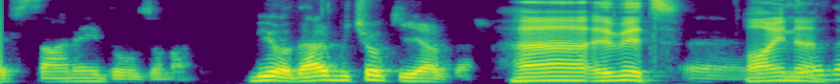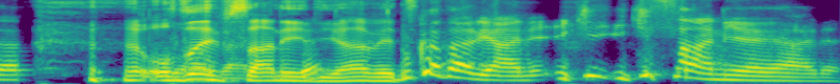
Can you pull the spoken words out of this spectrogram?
Efsaneydi o zaman. Bioder bu çok iyi haber. Ha evet. Ee, Aynen. o da efsaneydi ya evet. Bu kadar yani. iki, iki saniye yani.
